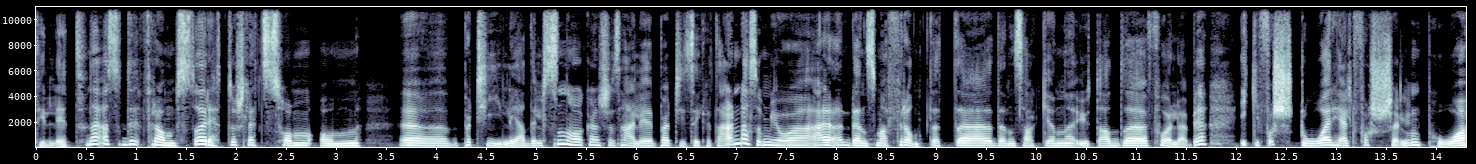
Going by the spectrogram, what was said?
tillit. Nei, altså det framstår rett og slett som om partiledelsen, og kanskje særlig partisekretæren, da, som jo er den som har frontet uh, denne saken utad uh, foreløpig, ikke forstår helt forskjellen på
